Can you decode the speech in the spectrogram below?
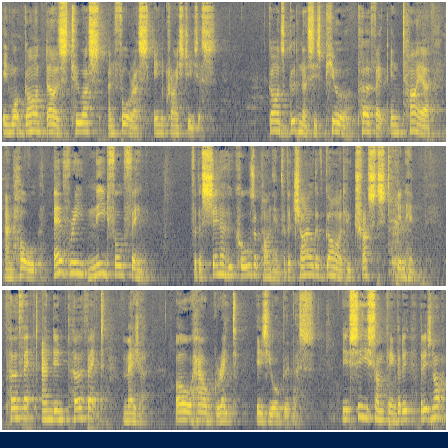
in what God does to us and for us in Christ Jesus. God's goodness is pure, perfect, entire, and whole. Every needful thing for the sinner who calls upon him, for the child of God who trusts in him. Perfect and in perfect measure. Oh, how great is your goodness. You see something that is, that is not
